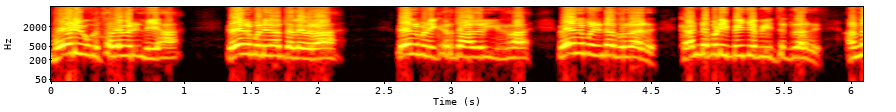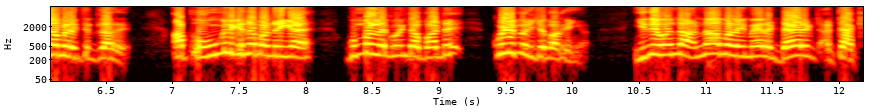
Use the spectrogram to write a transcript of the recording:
மோடி உங்க தலைவர் இல்லையா? வேலுமணி தான் தலைவரா? வேலுமணி கருத்து ஆதரிக்கிறீங்களா வேலுமணி என்ன சொல்றாரு? கண்டபடி பிஜேபி திட்டுறாரு அண்ணாமலை திட்டுறாரு. அப்போ உங்களுக்கு என்ன பண்றீங்க? கும்பலில் கோயந்தா பாட்டு குழி பறிக்க பாக்குறீங்க இது வந்து அண்ணாமலை மேல டைரக்ட் அட்டாக்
